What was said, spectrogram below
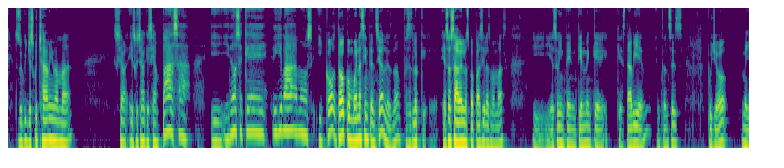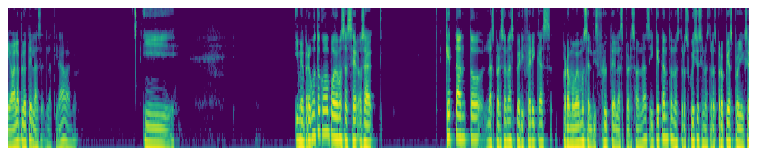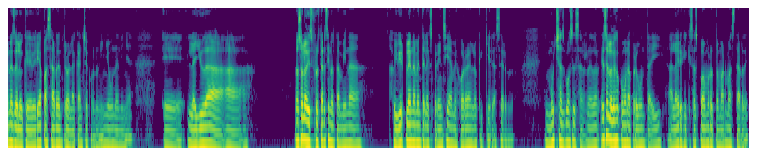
Entonces yo escuchaba a mi mamá y escuchaba, que decían, pasa, y, y, no sé qué, y vamos, y todo con buenas intenciones, ¿no? Pues es lo que, eso saben los papás y las mamás, y eso entienden que, está bien. Entonces, pues yo me llevaba la pelota y la, la tiraba, ¿no? Y, y me pregunto cómo podemos hacer, o sea, qué tanto las personas periféricas promovemos el disfrute de las personas y qué tanto nuestros juicios y nuestras propias proyecciones de lo que debería pasar dentro de la cancha con un niño o una niña eh, le ayuda a, no solo a disfrutar, sino también a, a, vivir plenamente la experiencia y a mejorar en lo que quiere hacer. ¿no? Hay muchas voces alrededor. Eso lo dejo como una pregunta ahí al aire que quizás podamos retomar más tarde.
